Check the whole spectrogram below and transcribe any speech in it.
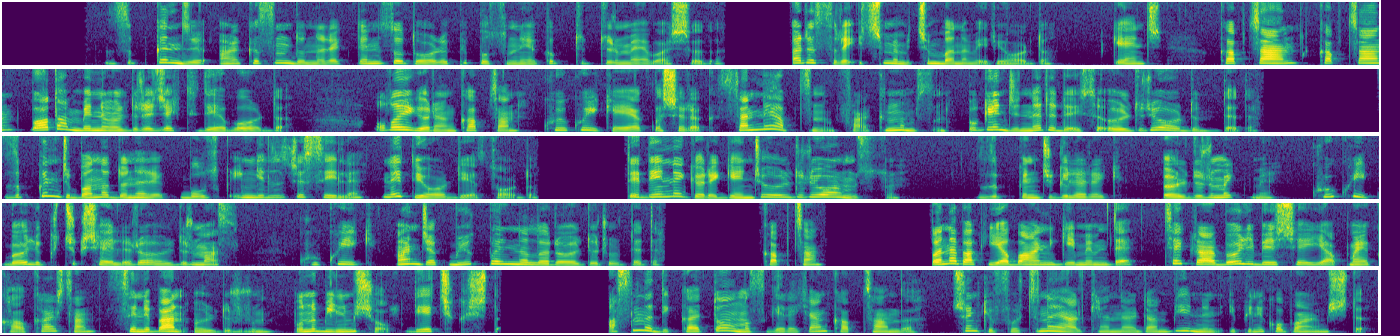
Zıpkıncı arkasını dönerek denize doğru piposunu yakıp tüttürmeye başladı. Ara sıra içmem için bana veriyordu. Genç, kaptan, kaptan, bu adam beni öldürecekti diye bağırdı. Olayı gören kaptan Kuykuyike'ye yaklaşarak sen ne yaptığının farkında mısın? Bu genci neredeyse öldürüyordun dedi. Zıpkıncı bana dönerek bozuk İngilizcesiyle ne diyor diye sordu. Dediğine göre genci öldürüyormuşsun. Zıpkıncı gülerek öldürmek mi? Kuykuyik böyle küçük şeyleri öldürmez. Kuykuyik ancak büyük balinaları öldürür dedi. Kaptan bana bak yabani gemimde tekrar böyle bir şey yapmaya kalkarsan seni ben öldürürüm bunu bilmiş ol diye çıkıştı. Aslında dikkatli olması gereken kaptandı. Çünkü fırtına yelkenlerden birinin ipini koparmıştı.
